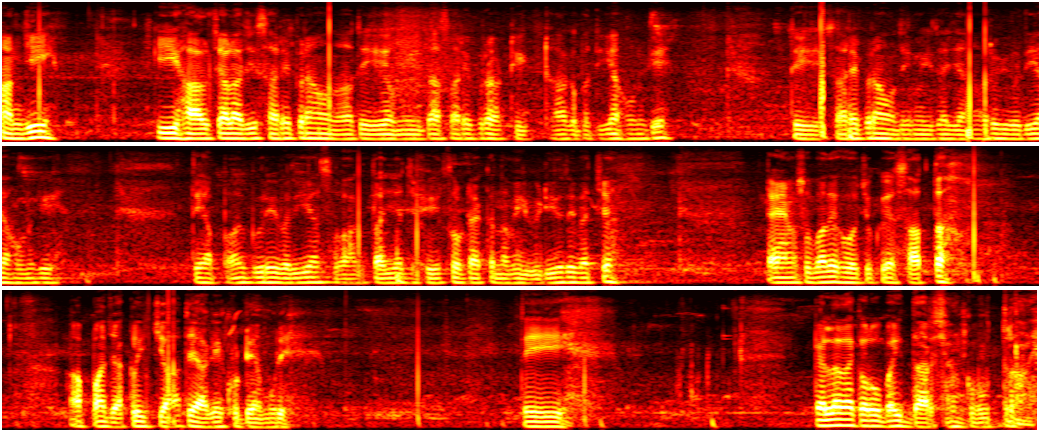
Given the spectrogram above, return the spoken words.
ਹਾਂਜੀ, ਕੀ ਹਾਲ ਚਾਲ ਆ ਜੀ ਸਾਰੇ ਭਰਾਵਾਂ ਦਾ? ਤੇ ਉਮੀਦ ਆ ਸਾਰੇ ਭਰਾ ਠੀਕ ਠਾਕ ਵਧੀਆ ਹੋਣਗੇ। ਤੇ ਸਾਰੇ ਭਰਾਵਾਂ ਦੀ ਉਮੀਦ ਆ ਜਾਨਵਰ ਵੀ ਵਧੀਆ ਹੋਣਗੇ। ਤੇ ਆਪਾਂ ਵੀ ਪੂਰੇ ਵਧੀਆ। ਸਵਾਗਤ ਆ ਜੀ ਅੱਜ ਫੇਰ ਤੁਹਾਡਾ ਇੱਕ ਨਵੀਂ ਵੀਡੀਓ ਦੇ ਵਿੱਚ। ਟਾਈਮ ਸਵੇਰ ਦੇ ਹੋ ਚੁੱਕੇ ਆ 7 ਆਪਾਂ ਚੱਕ ਲਈ ਚਾਹ ਤੇ ਆ ਗਏ ਖੁੱਡਿਆਂ ਮੂਰੇ ਤੇ ਪਹਿਲਾਂ ਤਾਂ ਕਰੋ ਬਾਈ ਦਰਸ਼ਨ ਕਬੂਤਰਾਂ ਦੇ।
